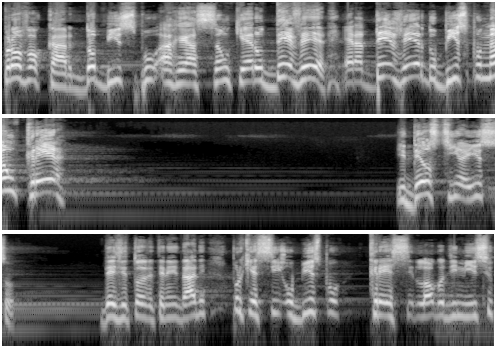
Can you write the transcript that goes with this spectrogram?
provocar do bispo a reação que era o dever, era dever do bispo não crer. E Deus tinha isso desde toda a eternidade, porque se o bispo cresce logo de início,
